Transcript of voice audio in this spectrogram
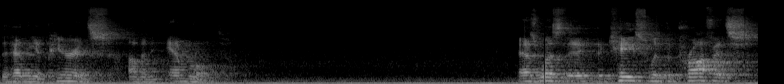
that had the appearance of an emerald as was the, the case with the prophets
